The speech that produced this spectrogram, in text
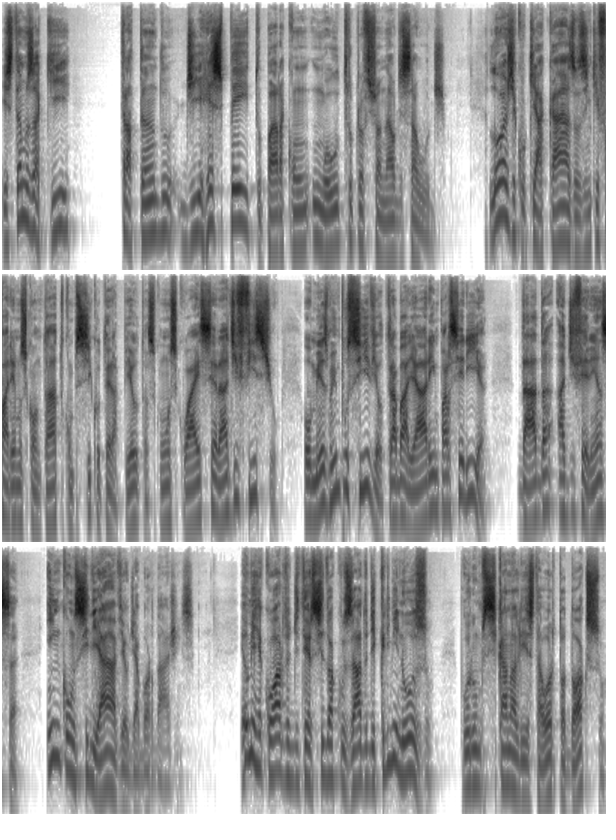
Estamos aqui tratando de respeito para com um outro profissional de saúde. Lógico que há casos em que faremos contato com psicoterapeutas com os quais será difícil ou mesmo impossível trabalhar em parceria, dada a diferença inconciliável de abordagens. Eu me recordo de ter sido acusado de criminoso por um psicanalista ortodoxo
